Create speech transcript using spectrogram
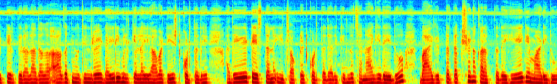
ಇಟ್ಟಿರ್ತೀರಲ್ಲ, ಅದಾಗ ಆಗತ್ತೆ ನೀವು ತಿಂದರೆ ಡೈರಿ ಮಿಲ್ಕ್ ಎಲ್ಲ ಯಾವ ಟೇಸ್ಟ್ ಕೊಡ್ತದೆ, ಅದೇ ಟೇಸ್ಟನ್ನು ಈ ಚಾಕ್ಲೇಟ್ ಕೊಡ್ತದೆ. ಅದಕ್ಕಿಂತಲೂ ಚೆನ್ನಾಗಿದೆ ಇದು. ಬಾಯಿಗಿಟ್ಟ ತಕ್ಷಣ ಕರಗ್ತದೆ. ಹೇಗೆ ಮಾಡಿದ್ದು,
